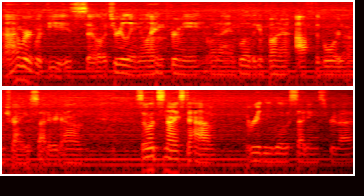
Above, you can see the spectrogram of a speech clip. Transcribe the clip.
I work with these, so it's really annoying for me when I blow the component off the board and I'm trying to solder it down. So it's nice to have really low settings for that.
